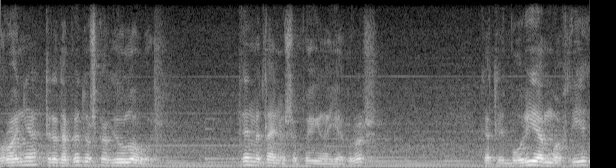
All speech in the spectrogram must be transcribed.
χρόνια, 35 ως καρδιολόγος. Δεν μετάνιωσα που έγινα γιατρός. Κατά την πορεία μου αυτή,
